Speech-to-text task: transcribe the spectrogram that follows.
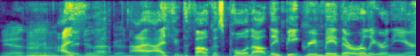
Yeah, they, I, they do look good. I, I think the Falcons pull it out. They beat Green Bay there earlier in the year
